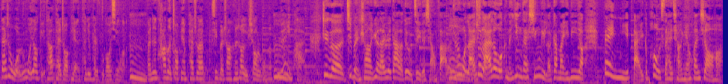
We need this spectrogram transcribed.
但是我如果要给她拍照片，她就开始不高兴了。嗯反正她的照片拍出来基本上很少有笑容的，不愿意拍。这个基本上越来越大了，都有自己的想法了。嗯就是我来就来了，我可能印在心里了，干嘛一定要被你摆一个 pose 还强颜欢笑哈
